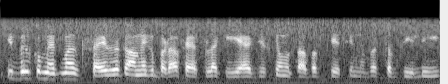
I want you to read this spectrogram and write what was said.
जी, बिल्कुल, महकमा एक्साइज का हमने एक बड़ा फैसला किया है, जिसके मुताबिक केसी नंबर तब्दीली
